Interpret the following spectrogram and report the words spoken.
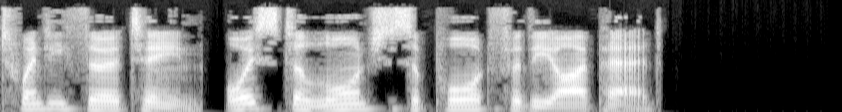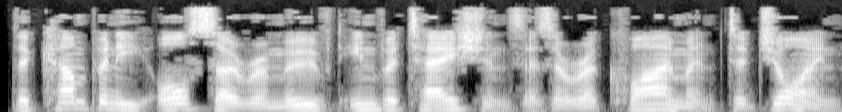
2013, Oyster launched support for the iPad. The company also removed invitations as a requirement to join,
